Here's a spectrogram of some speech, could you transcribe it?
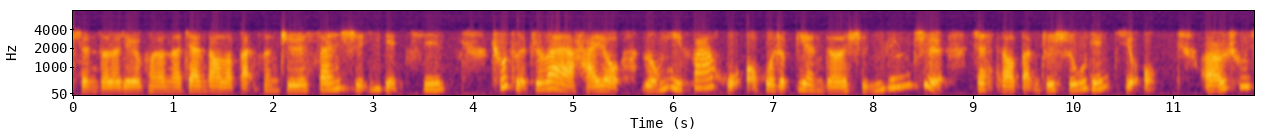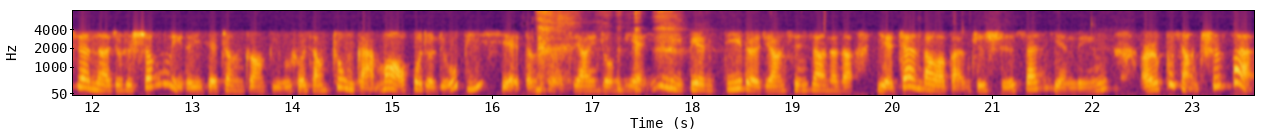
选择的这个朋友呢，占到了百分之三十一点七。除此之外，还有容易发火或者变得神经质，占到百分之十五点九。而出现呢，就是生理的一些症状，比如说像重感冒或者流鼻血等等这样一种 免疫力变低的这样现象的呢，也占到了百分之十三点零。而不想吃饭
